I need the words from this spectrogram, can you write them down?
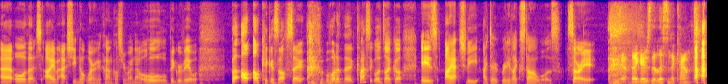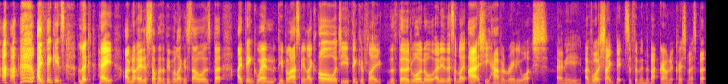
uh, or that I am actually not wearing a clown costume right now. Oh, big reveal. But I'll I'll kick us off. So one of the classic ones I've got is I actually I don't really like Star Wars. Sorry. Yeah, there goes the listener count. I think it's look, hey, I'm not here to stop other people liking Star Wars, but I think when people ask me like, "Oh, what do you think of like the third one or any of this?" I'm like, I actually haven't really watched any. I've watched like bits of them in the background at Christmas, but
